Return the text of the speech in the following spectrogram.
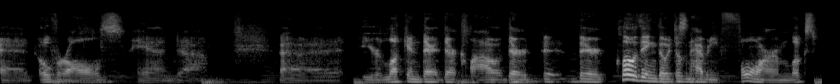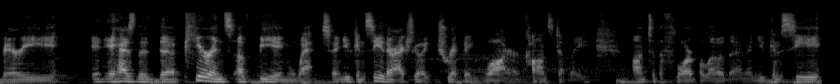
and overalls and um, uh, you're looking their their cloud their their clothing though it doesn't have any form looks very it, it has the the appearance of being wet and you can see they're actually like dripping water constantly onto the floor below them and you can see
